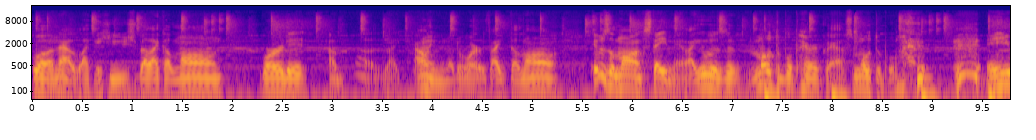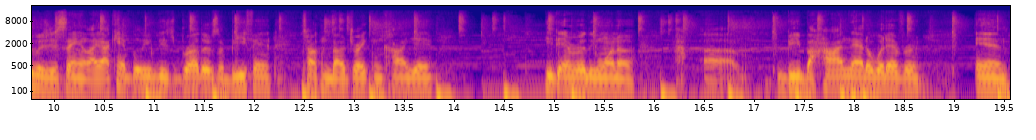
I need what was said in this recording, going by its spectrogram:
well, not like a huge, but like a long worded, uh, uh, like, I don't even know the words, like the long, it was a long statement. Like, it was a, multiple paragraphs, multiple. and he was just saying, like, I can't believe these brothers are beefing, talking about Drake and Kanye. He didn't really want to um, be behind that or whatever. And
